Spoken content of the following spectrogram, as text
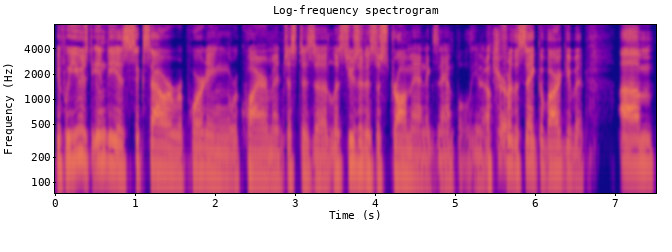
if we used India's six hour reporting requirement just as a let's use it as a straw man example, you know, sure. for the sake of argument. Um,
